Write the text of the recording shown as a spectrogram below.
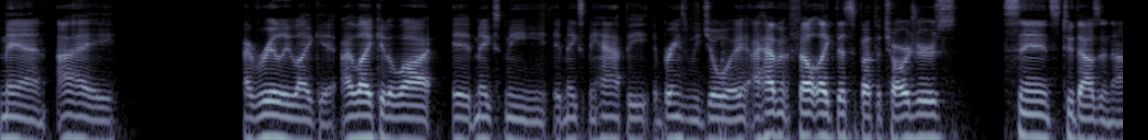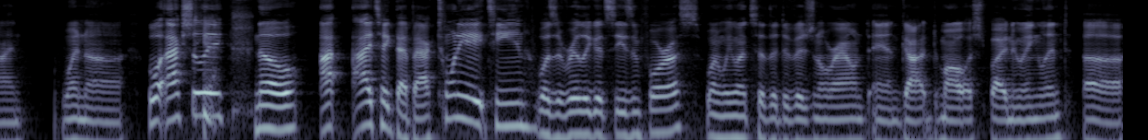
man, I I really like it. I like it a lot, It makes me it makes me happy. It brings me joy. I haven't felt like this about the Chargers since 2009 when uh well actually no I, I take that back. 2018 was a really good season for us when we went to the divisional round and got demolished by New England. Uh,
